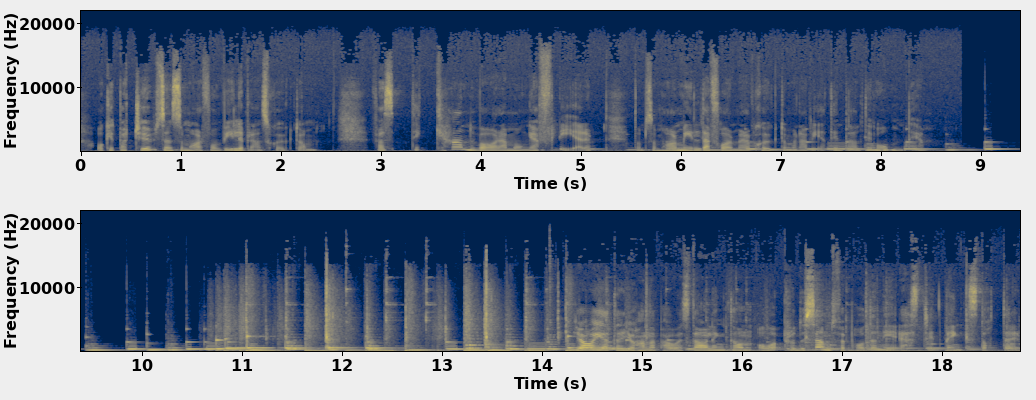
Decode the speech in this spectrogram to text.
och ett par tusen som har von Willebrands sjukdom. Fast det kan vara många fler. De som har milda former av sjukdomarna vet inte alltid om det. Jag heter Johanna Powers Darlington och producent för podden är Estrid Bengtsdotter.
